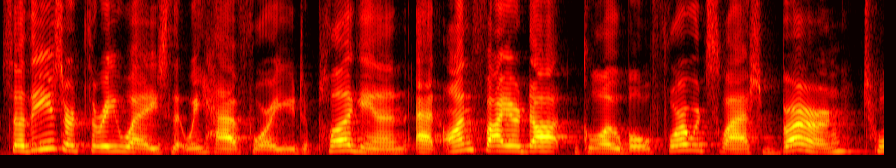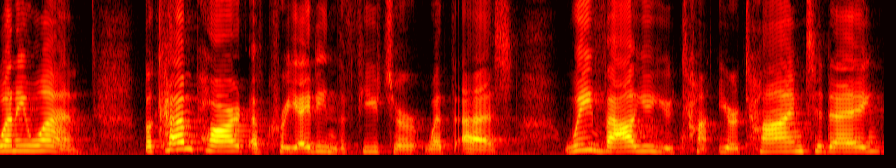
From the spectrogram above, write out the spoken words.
So these are three ways that we have for you to plug in at onfire.global forward slash burn 21. Become part of creating the future with us. We value your, t- your time today.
